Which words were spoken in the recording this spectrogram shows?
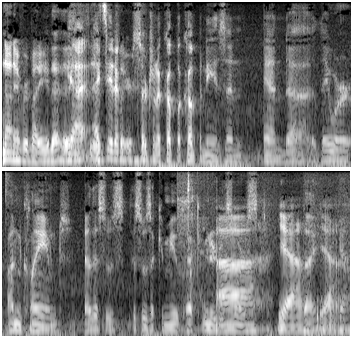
Not everybody. That, Yeah, I, I did clear. a search on a couple of companies, and and uh, they were unclaimed. You know, this was this was a, commu- a community Uh, sourced. yeah, site. yeah,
